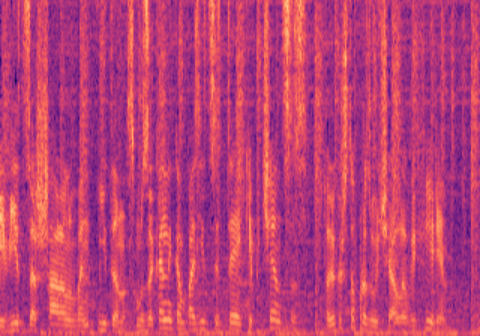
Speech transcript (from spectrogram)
Певица Шарон Ван Итон с музыкальной композицией Take It Chances только что прозвучала в эфире.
